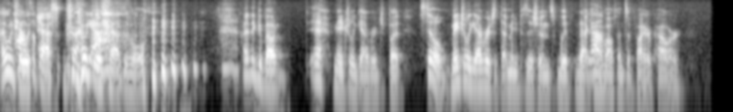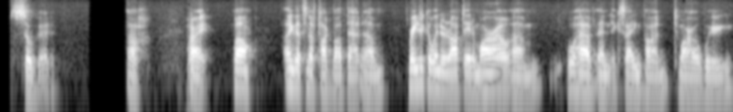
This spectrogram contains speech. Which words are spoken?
I would go with pass. Passable. I would go with passable. I think about eh, major league average, but still major league average at that many positions with that kind of offensive firepower. So good. Oh, all right. Well, I think that's enough talk about that. Um, Rangers go into an off day tomorrow. Um, we'll have an exciting pod tomorrow. We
